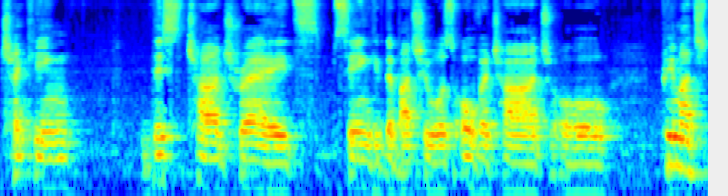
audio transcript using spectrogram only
checking discharge rates, seeing if the battery was overcharged or pretty much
